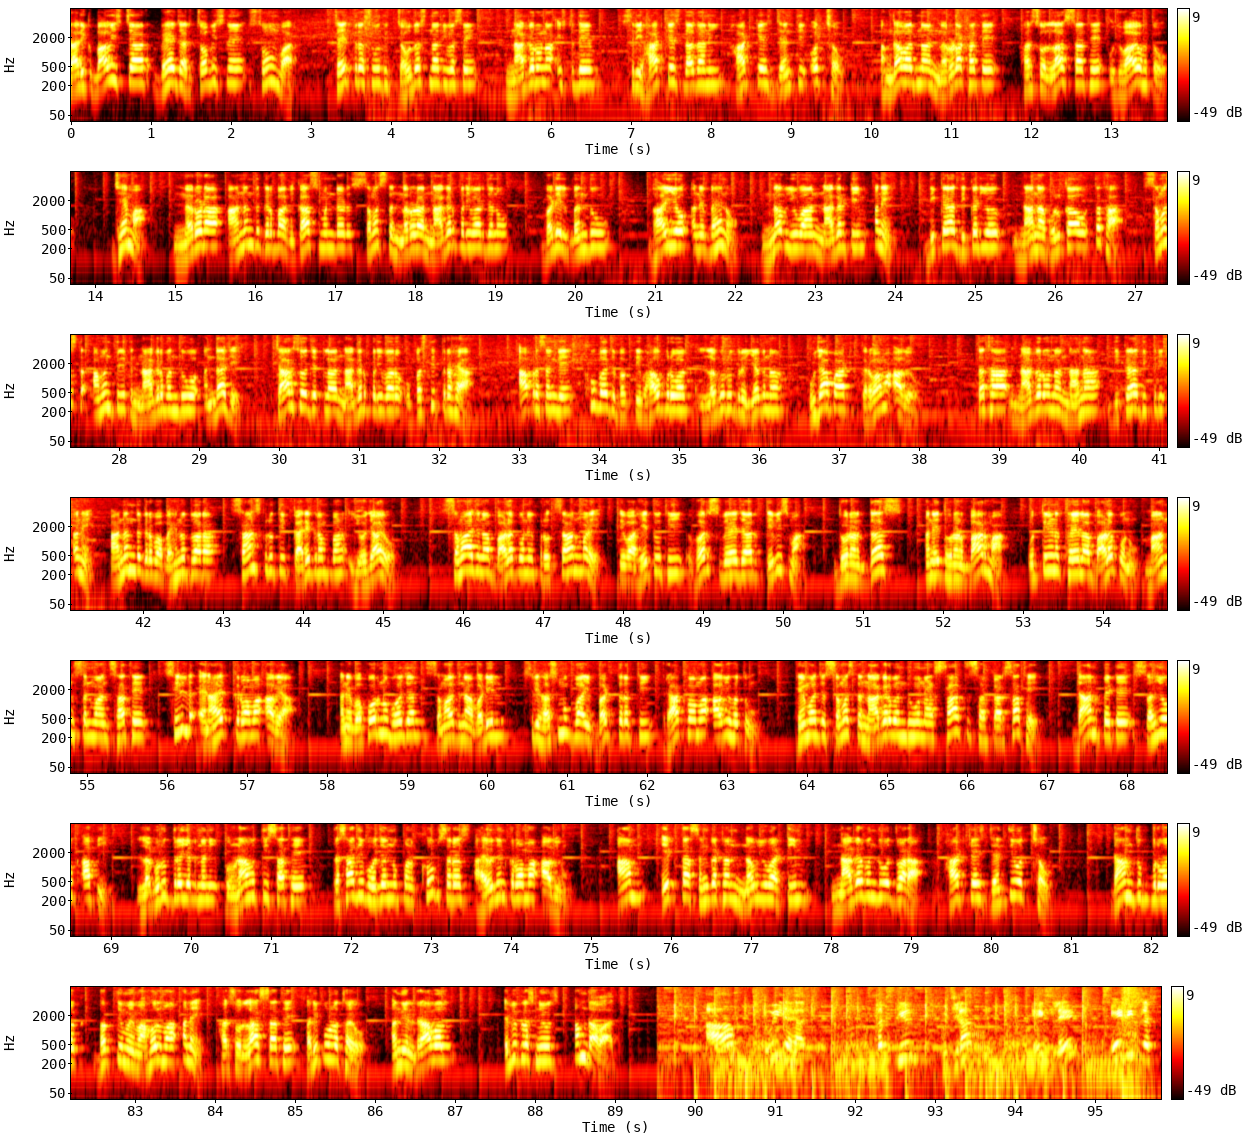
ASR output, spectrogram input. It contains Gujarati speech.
તારીખ બાવીસ ચાર બે હજાર ચોવીસને સોમવાર, ચૈત્ર સુદ ચૌદસના દિવસે નાગરોના ઈષ્ટદેવ શ્રી હાટકેશ દાદાની હાટકેશ જયંતિ ઉત્સવ અમદાવાદના નરોડા ખાતે હર્ષોલ્લાસ સાથે ઉજવાયો હતો, જેમાં નરોડા આનંદ ગરબા વિકાસ મંડળ, સમસ્ત નરોડા નાગર પરિવારજનો, વડીલ બંધુ, ભાઈઓ અને બહેનો નવયુવાન નાગર ટીમ અને દીકરા દીકરીઓ, નાના ભૂલકાઓ તથા સમસ્ત આમંત્રિત નાગરબંધુઓ અંદાજે ચારસો જેટલા નાગર પરિવારો ઉપસ્થિત રહ્યા. આ પ્રસંગે ખૂબ જ ભક્તિભાવપૂર્વક લઘુરુદ્ર યજ્ઞ પૂજાપાઠ કરવામાં આવ્યો. તથા નાગરોના નાના દીકરા દીકરી અને આનંદ ગરબા બહેનો દ્વારા સાંસ્કૃતિક કાર્યક્રમ પણ યોજાયો. સમાજના બાળકોને પ્રોત્સાહન મળે તેવા હેતુથી વર્ષ બે હજાર ત્રેવીસમાં ધોરણ દસ અને ધોરણ બારમાં ઉત્તીર્ણ થયેલા બાળકોનું માન સન્માન સાથે શિલ્ડ એનાયત કરવામાં આવ્યા. અને બપોરનું ભોજન સમાજના વડીલ શ્રી હસમુખભાઈ ભટ્ટ તરફથી રાખવામાં આવ્યું હતું. તેમજ સમસ્ત નાગરબંધુઓના સાથ સહકાર સાથે દાન પેટે સહયોગ આપી લઘુરુદ્ર યજ્ઞની પૂર્ણાહુતિ સાથે પ્રસાદી ભોજનનું પણ ખૂબ સરસ આયોજન કરવામાં આવ્યું. આમ, એકતા સંગઠન નવયુવા ટીમ નાગરબંધુઓ દ્વારા હાટકેશ જયંત્યોત્સવ ધામધૂમપૂર્વક ભક્તિમય માહોલમાં અને હર્ષોલ્લાસ સાથે પરિપૂર્ણ થયો. Anil Raval AB plus news Ahmedabad. આપ જોઈ રહ્યા છો સત્ય ગુજરાતનું. એટલે એબી પ્લસ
